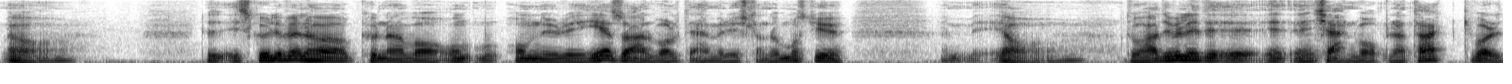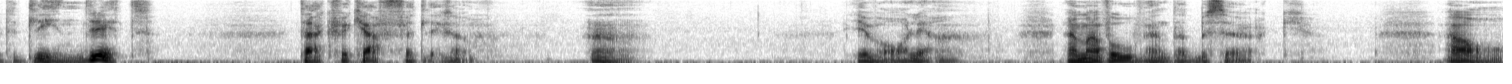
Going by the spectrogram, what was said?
ja, det skulle väl ha kunnat vara, om, om nu det är så allvarligt det här med Ryssland, då måste ju, mm, ja, då hade väl ett, eh, en kärnvapenattack varit ett lindrigt tack för kaffet liksom. Ja. Gevalia. När man får oväntat besök. Ja.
